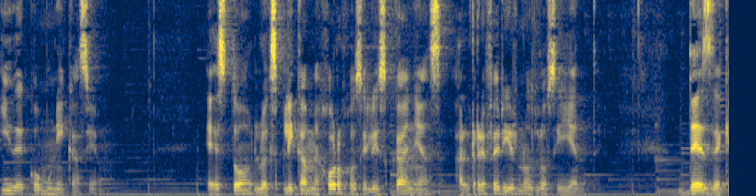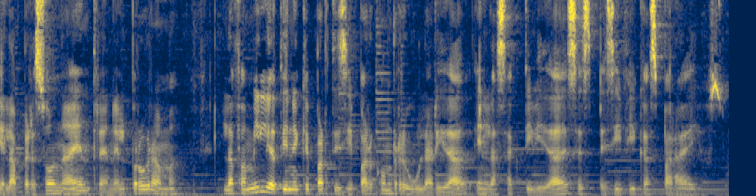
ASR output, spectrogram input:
y de comunicación. Esto lo explica mejor José Luis Cañas al referirnos lo siguiente. Desde que la persona entra en el programa, la familia tiene que participar con regularidad en las actividades específicas para ellos.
